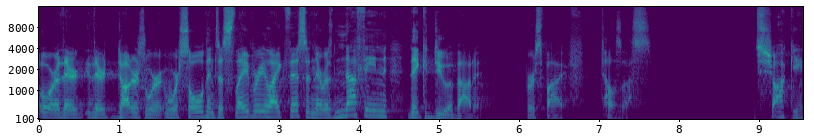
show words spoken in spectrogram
or, their, their daughters were, were sold into slavery like this, and there was nothing they could do about it. Verse 5 tells us. It's shocking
